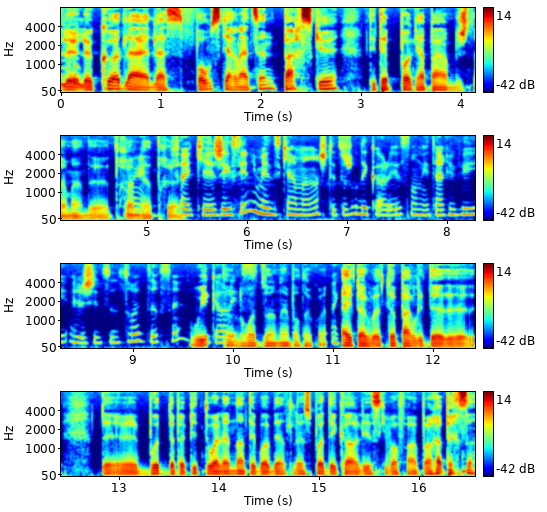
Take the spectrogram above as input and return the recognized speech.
le, le cas de la, de la fausse scarlatine parce que t'étais pas capable, justement, de te remettre... euh, Fait que j'ai essayé les médicaments, j'étais toujours décaliste. On est arrivé. J'ai-tu le droit de dire ça? Oui, t'as le Décaliste? droit de dire n'importe quoi. Hey, t'as, t'as parlé de, de, de bout de papier de toilette dans tes bobettes. C'est pas des calices qui va faire peur à personne.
